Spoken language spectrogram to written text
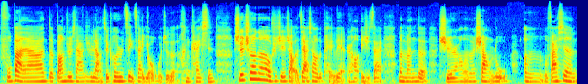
浮板啊的帮助下，就是两节课都是自己在游，我觉得很开心。学车呢，我是直接找了驾校的陪练，然后一直在慢慢的学，然后慢慢上路。嗯，我发现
